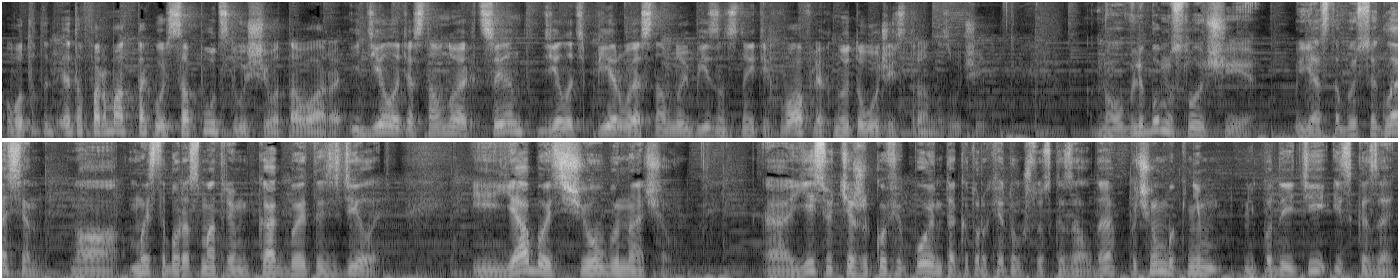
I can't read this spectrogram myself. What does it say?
вот это, это формат такой сопутствующего товара. И делать основной акцент, делать первый основной бизнес на этих вафлях, ну, это очень странно звучит. Но в любом случае, я с тобой согласен, но мы с тобой рассматриваем, как бы это сделать. И я бы с чего бы начал. А, есть вот те же кофе-поинты, о которых я только что сказал, да? Почему бы к ним не подойти и сказать,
